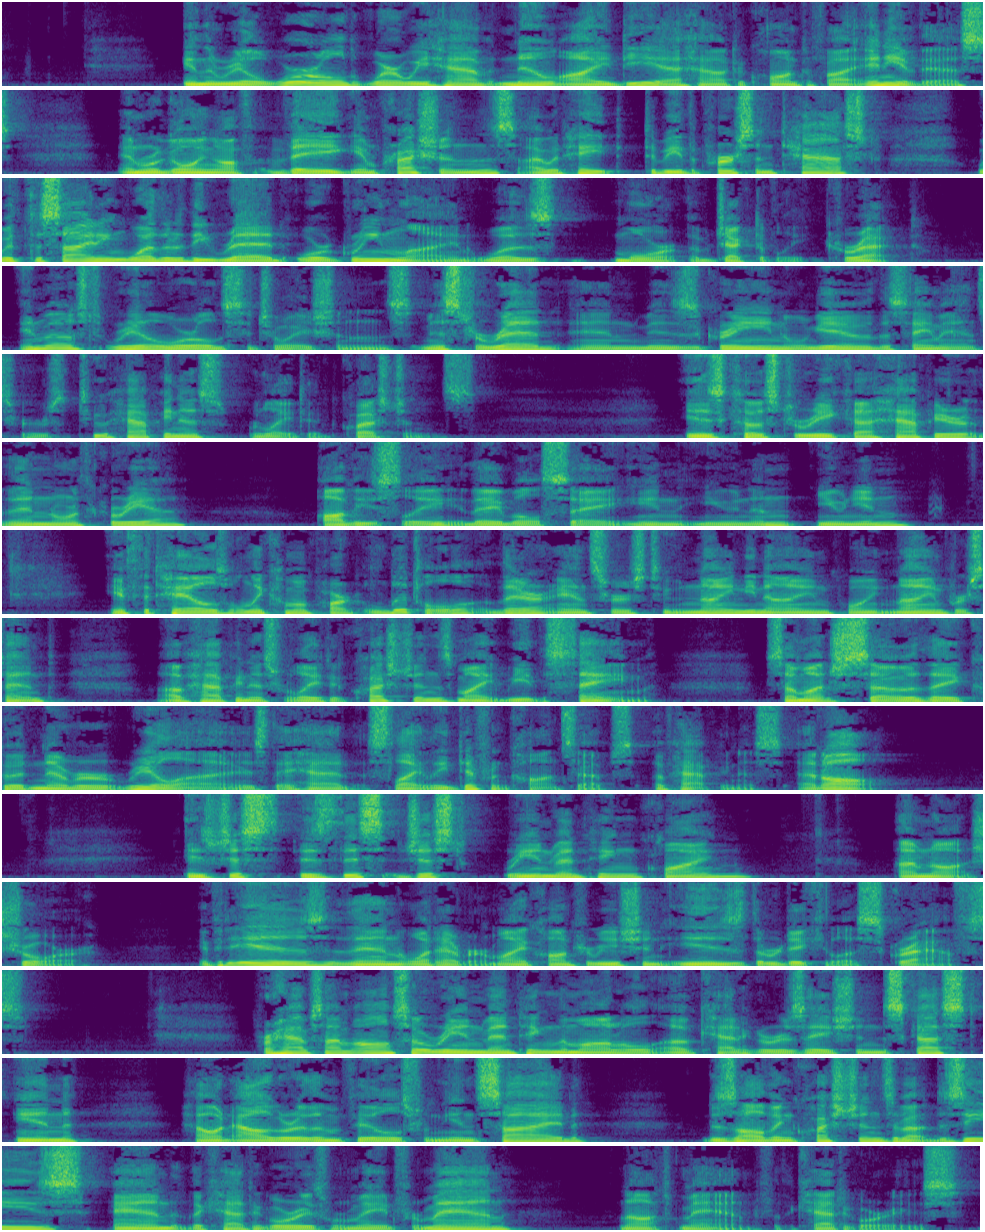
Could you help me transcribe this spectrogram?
In the real world, where we have no idea how to quantify any of this, and we're going off vague impressions, I would hate to be the person tasked with deciding whether the red or green line was more objectively correct. In most real world situations, Mr. Red and Ms. Green will give the same answers to happiness related questions. Is Costa Rica happier than North Korea? Obviously, they will say in union. union. If the tails only come apart little, their answers to 99.9% of happiness related questions might be the same. So much so they could never realize they had slightly different concepts of happiness at all. Is just is this just reinventing Quine? I'm not sure. If it is, then whatever. My contribution is the ridiculous graphs. Perhaps I'm also reinventing the model of categorization discussed in How an Algorithm Feels from the Inside, dissolving questions about disease, and the categories were made for man, not man for the categories.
